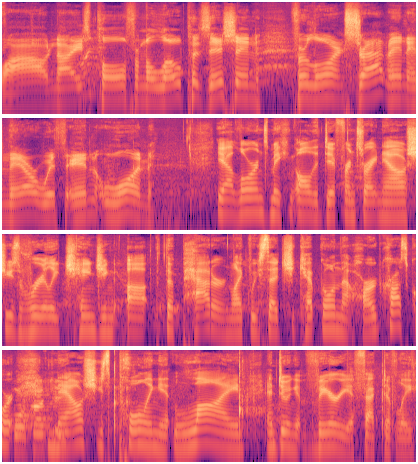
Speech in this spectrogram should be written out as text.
Wow, nice pull from a low position for Lauren Stratman, and they are within one. Yeah, Lauren's making all the difference right now. She's really changing up the pattern. Like we said, she kept going that hard cross court. Four, five, two. Now she's pulling it line and doing it very effectively.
